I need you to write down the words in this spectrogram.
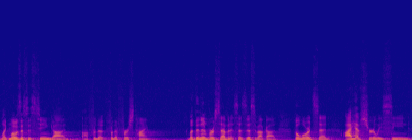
like Moses is seeing God uh, for, the, for the first time. But then in verse 7, it says this about God The Lord said, I have surely seen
